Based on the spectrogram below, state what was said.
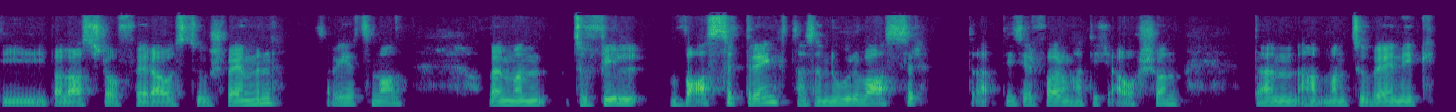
die Ballaststoffe herauszuschwemmen, sage ich jetzt mal. Wenn man zu viel Wasser trinkt, also nur Wasser, da, diese Erfahrung hatte ich auch schon, dann hat man zu wenig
